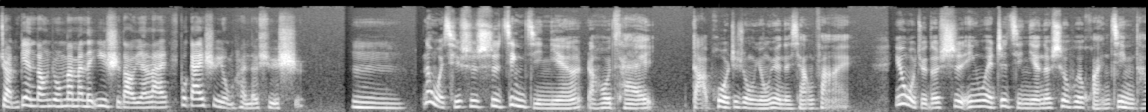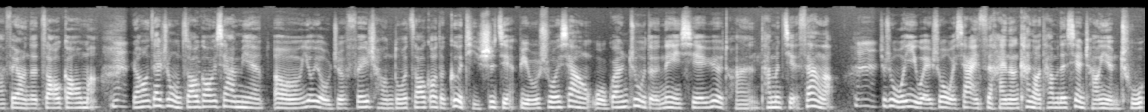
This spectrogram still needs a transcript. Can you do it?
转变当中，慢慢的意识到，原来不该是永恒的叙事。嗯，那我其实是近几年，然后才打破这种永远的想法，哎。因为我觉得是因为这几年的社会环境它非常的糟糕嘛，嗯，然后在这种糟糕下面，呃，又有着非常多糟糕的个体事件，比如说像我关注的那些乐团，他们解散了。嗯，就是我以为说我下一次还能看到他们的现场演出，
